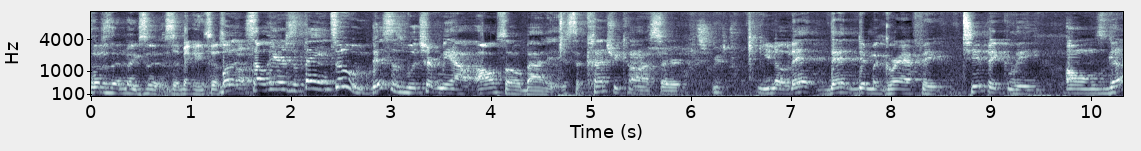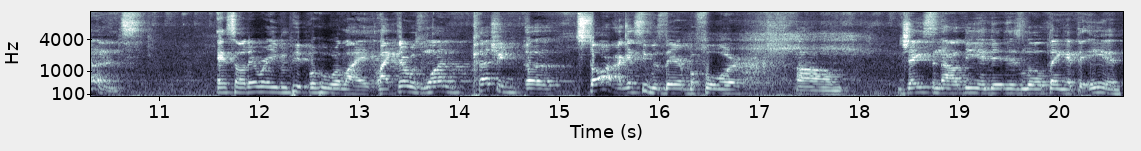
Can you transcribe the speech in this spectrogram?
What does that make sense? does it make any sense? But so here's the thing too. This is what tripped me out also about it. It's a country concert. You know that that demographic typically owns guns. And so there were even people who were like, like there was one country uh, star. I guess he was there before um, Jason Aldean did his little thing at the end,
